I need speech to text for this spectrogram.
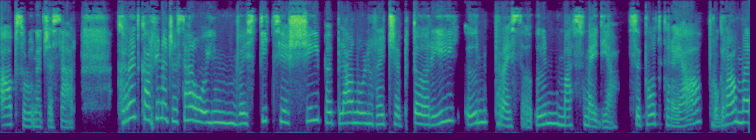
absolut necesar. Cred că ar fi necesară o investiție și pe planul receptării în presă, în mass media. Se pot crea programe,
